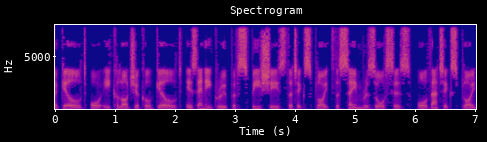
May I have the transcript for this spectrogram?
A guild or ecological guild is any group of species that exploit the same resources, or that exploit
